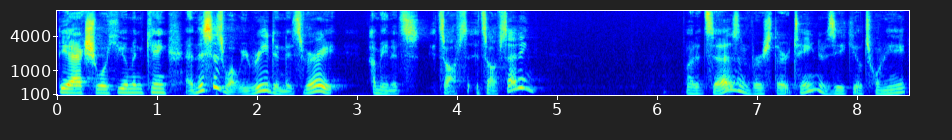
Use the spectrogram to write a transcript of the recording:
the actual human king. And this is what we read, and it's very, I mean, it's, it's, off, it's offsetting. But it says in verse 13 of Ezekiel 28,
